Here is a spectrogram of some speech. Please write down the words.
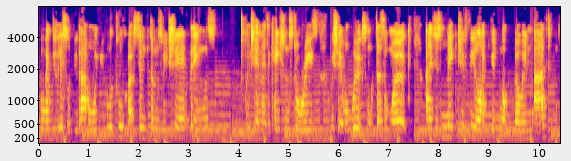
"Why do this or do that?" Or you will talk about symptoms. We share things. We share medication stories. We share what works and what doesn't work, and it just makes you feel like you're not going mad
